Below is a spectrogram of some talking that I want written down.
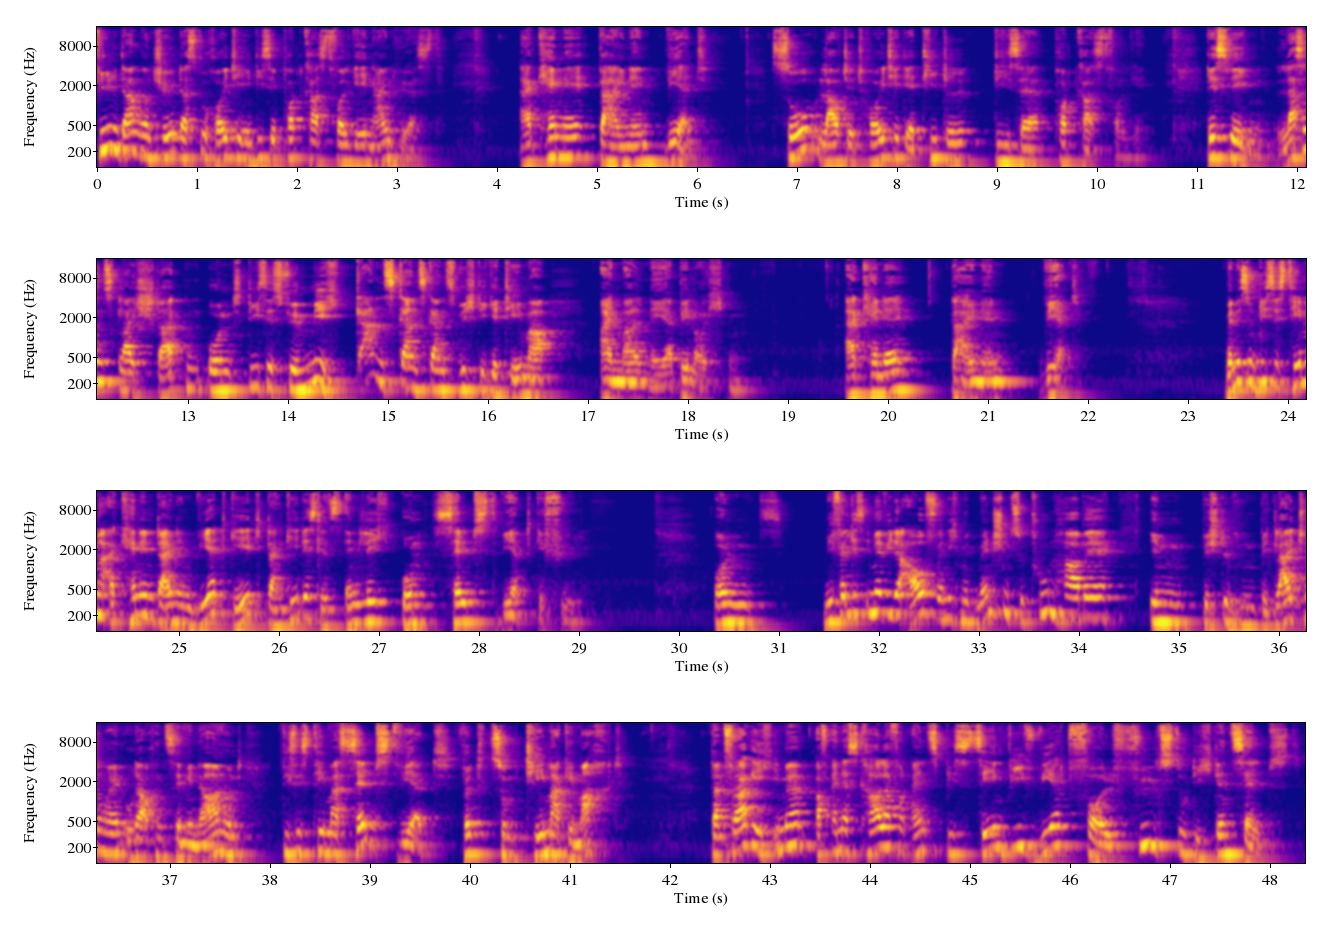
Vielen Dank und schön, dass du heute in diese Podcast-Folge hineinhörst. Erkenne deinen Wert. So lautet heute der Titel dieser Podcast-Folge. Deswegen, lass uns gleich starten und dieses für mich ganz, ganz, ganz wichtige Thema einmal näher beleuchten. Erkenne deinen Wert. Wenn es um dieses Thema Erkennen deinen Wert geht, dann geht es letztendlich um Selbstwertgefühl. Und mir fällt es immer wieder auf, wenn ich mit Menschen zu tun habe, in bestimmten Begleitungen oder auch in Seminaren und dieses Thema Selbstwert wird zum Thema gemacht, dann frage ich immer auf einer Skala von 1 bis 10, wie wertvoll fühlst du dich denn selbst?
